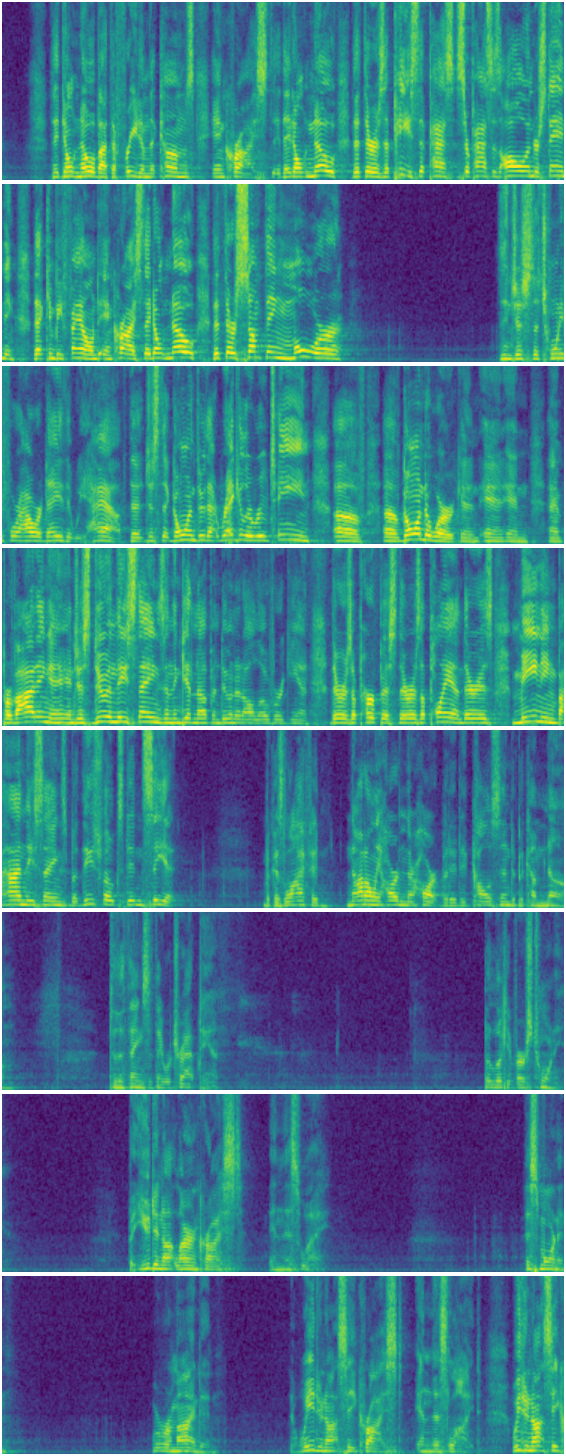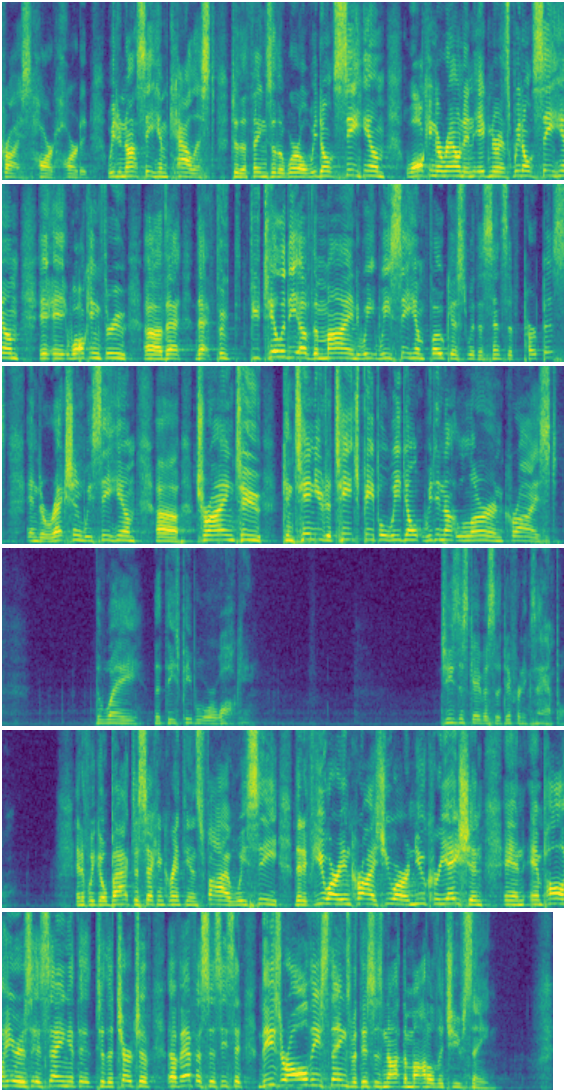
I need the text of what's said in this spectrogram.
They don't know about the freedom that comes in Christ. They don't know that there is a peace that pass, surpasses all understanding that can be found in Christ. They don't know that there's something more than just the 24 hour day that we have. That just that going through that regular routine of, of going to work and, and, and, and providing and, and just doing these things and then getting up and doing it all over again. There is a purpose, there is a plan, there is meaning behind these things, but these folks didn't see it because life had not only hardened their heart, but it had caused them to become numb to the things that they were trapped in. But look at verse 20. But you did not learn Christ in this way. This morning, we're reminded that we do not see Christ in this light. We do not see Christ hard hearted. We do not see him calloused to the things of the world. We don't see him walking around in ignorance. We don't see him eh, eh, walking through uh, that, that futility of the mind. We, we see him focused with a sense of purpose and direction. We see him uh, trying to continue to teach people. We, don't, we did not learn Christ the way that these people were walking. Jesus gave us a different example. And if we go back to 2 Corinthians 5, we see that if you are in Christ, you are a new creation. And, and Paul here is, is saying it to the church of, of Ephesus, he said, These are all these things, but this is not the model that you've seen.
